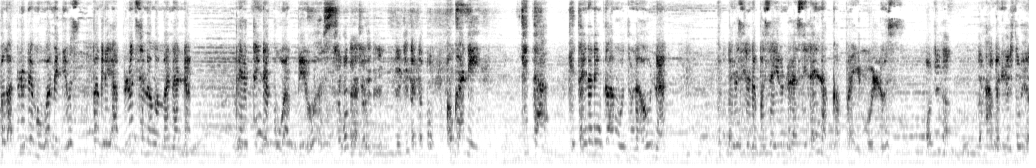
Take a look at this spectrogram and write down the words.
Pag-upload na mo, wami Diyos, pag-re-upload sa mga mananap, pero tingnan ko ang Diyos. Sa di- di kita ka to. O gani, kita, kita na ning kamot una-una. Pero sila nagpasayo nila, sila ay nagkapaimulos. O, di na. Nakapag na istorya.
